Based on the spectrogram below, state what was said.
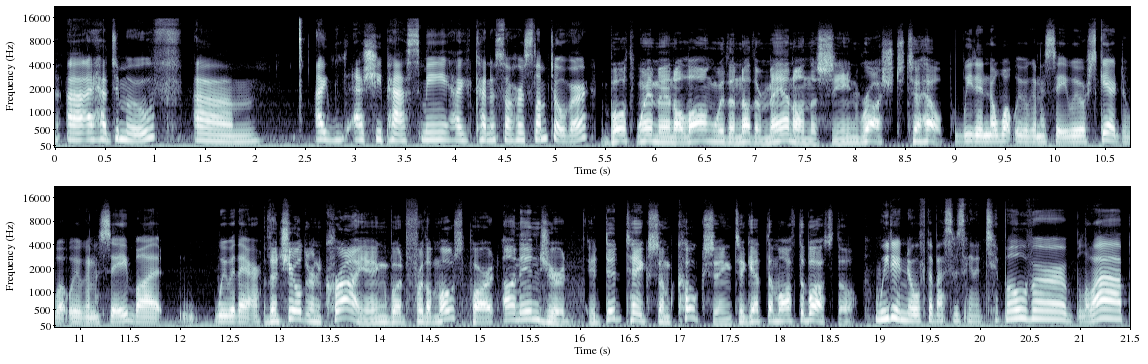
Uh, I had to move. Um, I, as she passed me, I kind of saw her slumped over. Both women, along with another man on the scene, rushed to help. We didn't know what we were going to see. We were scared to what we were going to see, but we were there. The children crying, but for the most part uninjured. It did take some coaxing to get them off the bus, though. We didn't know if the bus was going to tip over, blow up,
